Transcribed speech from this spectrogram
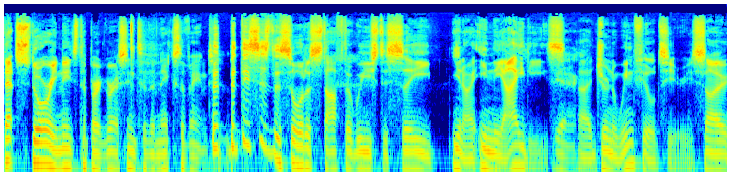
That story needs to progress into the next event. But but this is the sort of stuff that we used to see, you know, in the eighties Yeah. uh, during the Winfield series. So,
